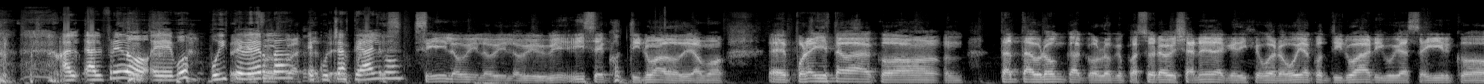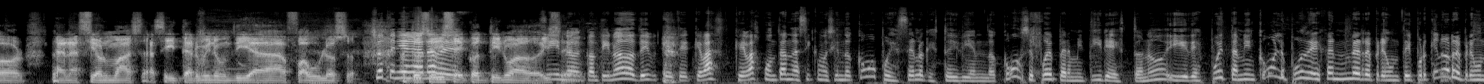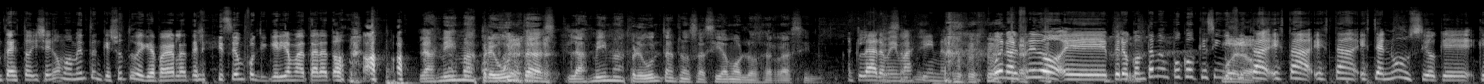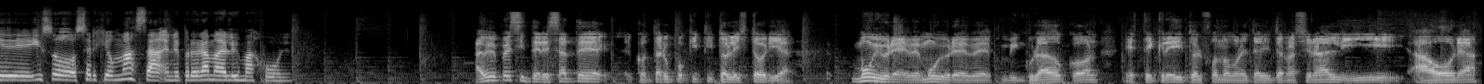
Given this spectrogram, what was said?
Al- Alfredo, eh, ¿vos pudiste Es que fue verla? ¿Escuchaste algo? Sí, lo vi, lo vi, lo vi. vi- hice continuado, digamos. Eh, por ahí estaba con tanta bronca con lo que pasó en Avellaneda que dije, bueno, voy a continuar y voy a seguir con La Nación Más, así termino un día fabuloso. Yo tenía Entonces ganas hice de- continuado. Sí, hice- no, continuado, te- que, te- que vas, que vas juntando así como diciendo, ¿cómo puede ser lo que estoy viendo? ¿Cómo se puede permitir esto? ¿no? Y después también, ¿cómo lo pude dejar en una repregunta? ¿Y por qué no repregunta esto? Y llegó un momento en que yo tuve que apagar la televisión porque quería matar a todos. Las mismas preguntas, las mismas preguntas nos hacíamos los de Racing. Claro, me imagino. Bueno, Alfredo, eh, pero contame un poco qué significa Bueno. esta, esta, este anuncio que, que hizo Sergio Massa en el programa de Luis Majul. A mí me parece interesante contar un poquitito la historia. Muy breve, muy breve, vinculado con este crédito del Fondo Monetario Internacional y ahora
